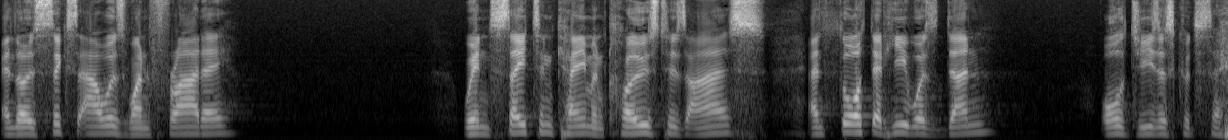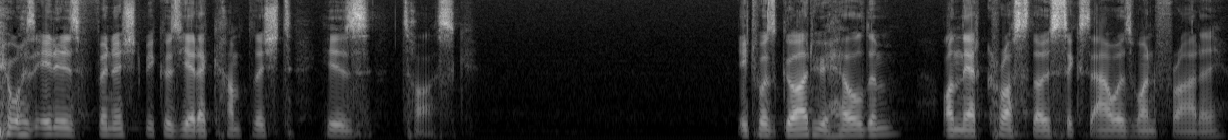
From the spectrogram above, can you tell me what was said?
And those six hours one Friday, when Satan came and closed his eyes and thought that he was done, all Jesus could say was, It is finished because he had accomplished his task. It was God who held him on that cross those six hours one Friday.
